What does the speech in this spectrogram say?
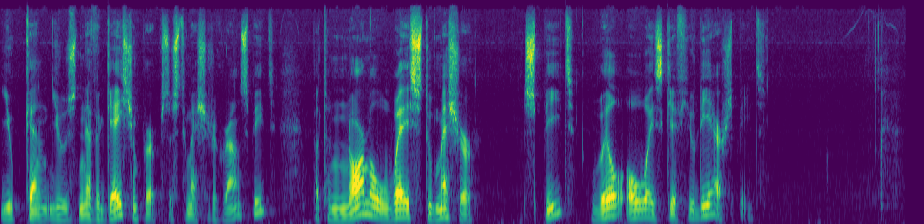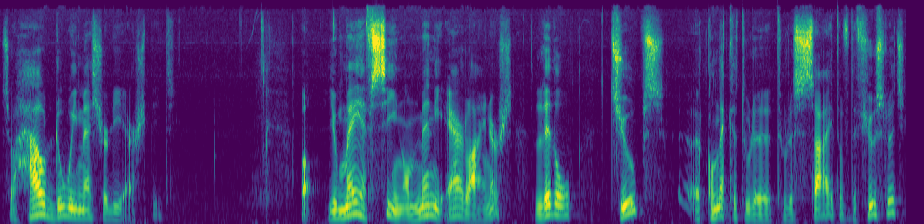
you can use navigation purposes to measure the ground speed, but the normal ways to measure speed will always give you the airspeed. So how do we measure the airspeed? Well, you may have seen on many airliners little tubes uh, connected to the, to the side of the fuselage,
